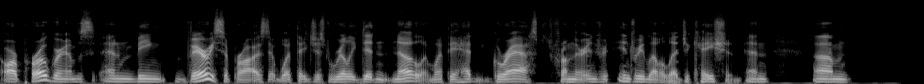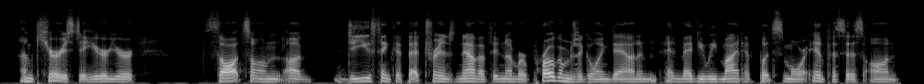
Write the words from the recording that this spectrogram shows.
our programs and being very surprised at what they just really didn't know and what they hadn't grasped from their entry, level education. And um, I'm curious to hear your thoughts on. Uh, do you think that that trend now that the number of programs are going down and, and maybe we might have put some more emphasis on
